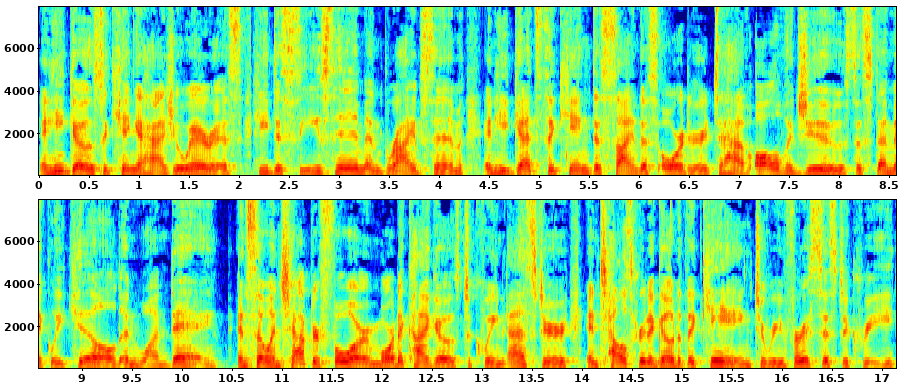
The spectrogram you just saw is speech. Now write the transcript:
and he goes to King Ahasuerus, he deceives him and bribes him, and he gets the king to sign this order to have all the Jews systemically killed in one day. And so in chapter 4, Mordecai goes to Queen Esther and tells her to go to the king to reverse this decree,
